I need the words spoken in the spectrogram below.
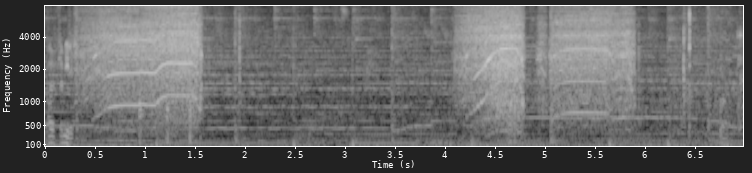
Proszę widzieć. Ok.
